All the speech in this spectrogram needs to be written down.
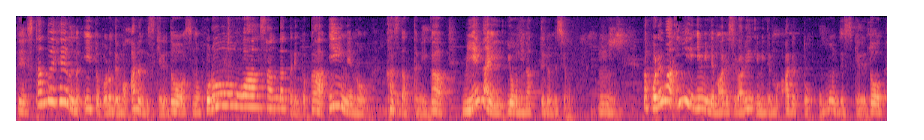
でスタンド FM のいいところでもあるんですけれどそのフォロワーさんだったりとかいいねの数だったりが見えないようになってるんですよ。うんまあ、これはいい意味でもあるし悪い意味でもあると思うんですけれど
